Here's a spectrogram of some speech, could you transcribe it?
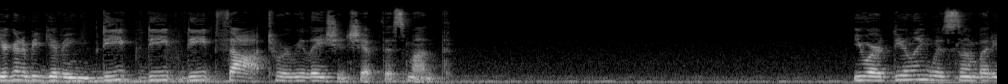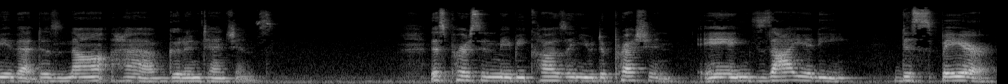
You're going to be giving deep, deep, deep thought to a relationship this month. You are dealing with somebody that does not have good intentions. This person may be causing you depression, anxiety, despair.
